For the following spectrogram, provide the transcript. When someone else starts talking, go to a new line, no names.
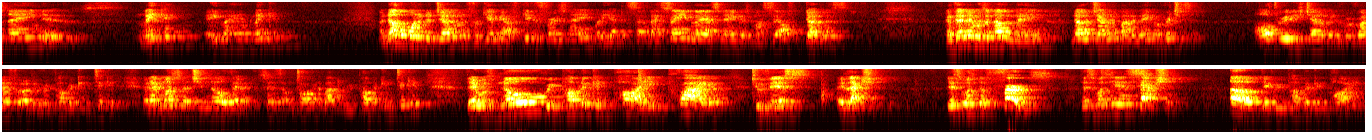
Name is Lincoln, Abraham Lincoln. Another one of the gentlemen, forgive me, I forget his first name, but he had the same last name as myself, Douglas. And then there was another name, another gentleman by the name of Richardson. All three of these gentlemen were running for the Republican ticket. And I must let you know that since I'm talking about the Republican ticket, there was no Republican Party prior to this election. This was the first, this was the inception of the Republican Party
